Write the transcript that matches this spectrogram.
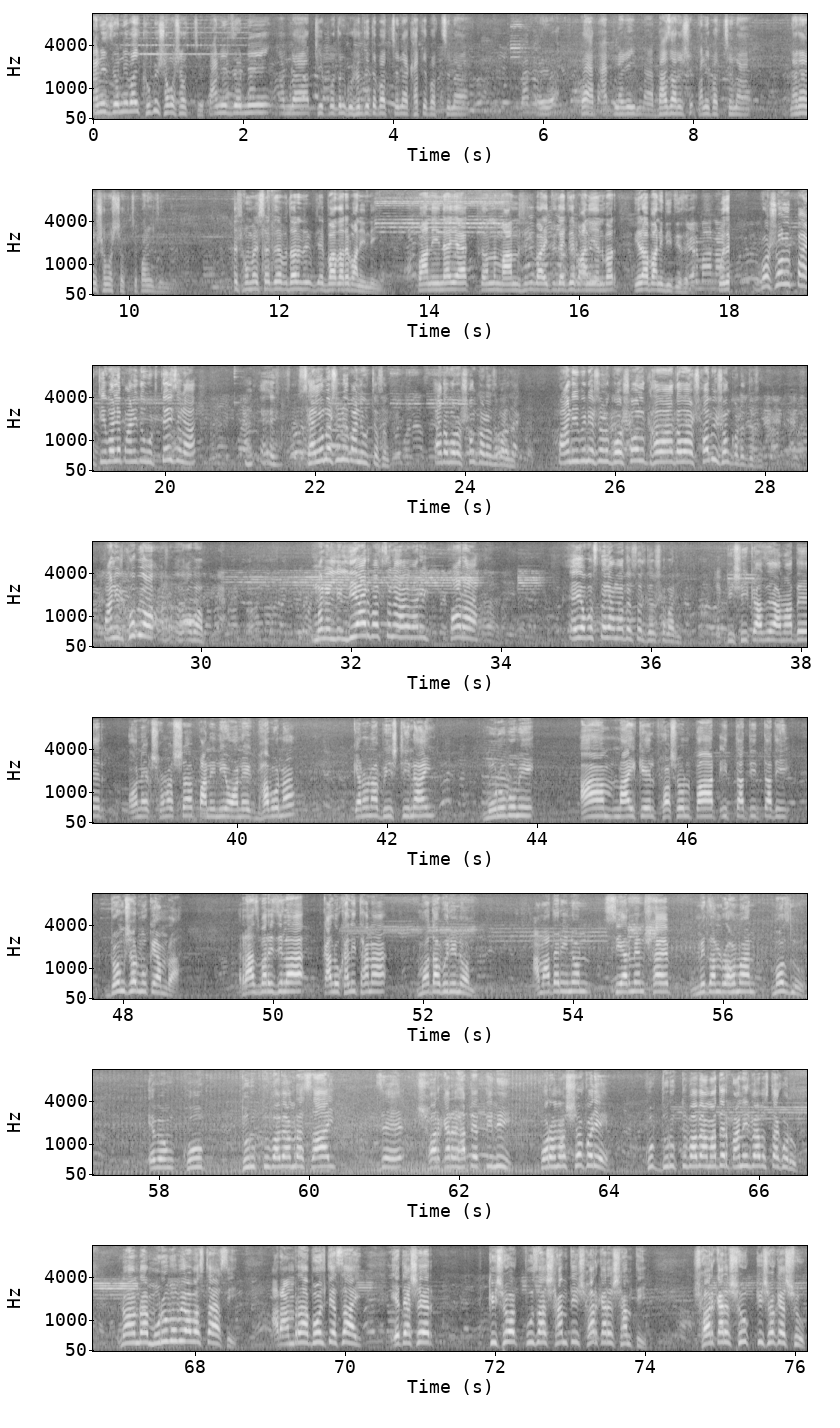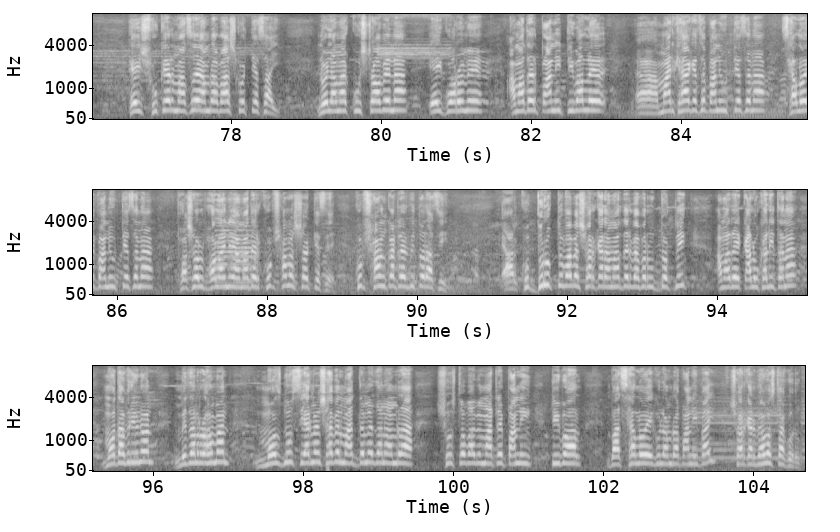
পানির জন্য ভাই খুবই সমস্যা হচ্ছে। পানির জন্যে আমরা ঠিক মতন গোসল দিতে পারছি না খেতে পাচ্ছি না। আপনার এই বাজারে সে পানি পাচ্ছে না। নানান সমস্যা হচ্ছে পানির জন্য। সমস্যা যে ধরেন বাজারে পানি নেই। পানি নাই এক তখন মানুষের বাড়িতে যাইতে পানি আনবার এরা পানি দিতেছে। গোসল পাটি বলে পানি তো উঠতেইছে না। স্যালো মেশিনে পানি উঠতেছে না। এত বড় সংকট আছে পানি পানি বিনে গোসল, খাওয়া দাওয়া সবই সংকট হতেছে পানির খুবই অভাব। মানে লিয়ার পাচ্ছে না এবারে খরা এই অবস্থায় আমাদের চলছে সবারই। কৃষিকাজে আমাদের অনেক সমস্যা, পানি নিয়ে অনেক ভাবনা। কেননা বৃষ্টি নাই, মরুভূমি, আম, নাইকেল, ফসল, পাট ইত্যাদি ইত্যাদি ধ্বংসর মুখে আমরা। রাজবাড়ী জেলা কালুখালী থানা, মদাবুর ইউনিয়ন আমাদের ইনন চেয়ারম্যান সাহেব মিজান রহমান মজনু। এবং খুব দ্রুতভাবে আমরা চাই যে সরকারের হাতে তিনি পরামর্শ করে খুব দুরুক্তভাবে আমাদের পানির ব্যবস্থা করুক। না, আমরা মরুভূমি অবস্থায় আছি। আর আমরা বলতে চাই, এদেশের কৃষক পূজার শান্তি, সরকারের শান্তি। সরকারের সুখ, কৃষকের সুখ। এই সুখের মাঝে আমরা বাস করতে চাই। নইলে আমার কুষ্ট হবে না। এই গরমে আমাদের পানি টিবালে মার খাওয়া গেছে, পানি উঠতেছে না স্যালোয় পানি উঠতেছে না, ফসল ফলানি আমাদের খুব সমস্যা হইতেছে, খুব সংকটের ভিতর আছি। আর খুব দ্রুতভাবে সরকার আমাদের ব্যাপারে উদ্যোগ নিক। আমাদের কালুখালী থানা, মদাবির ইউনিয়ন রহমান, মজনু চেয়ারম্যান সাহেবের মাধ্যমে যেন আমরা সুস্থভাবে মাঠে পানি, টিউবওয়েল বা স্যালো এগুলো আমরা পানি পাই, সরকার ব্যবস্থা করুক।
